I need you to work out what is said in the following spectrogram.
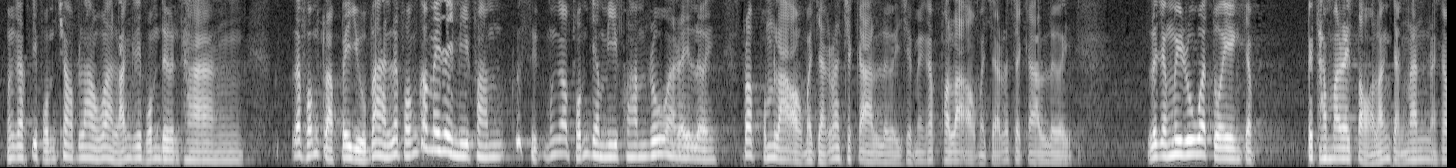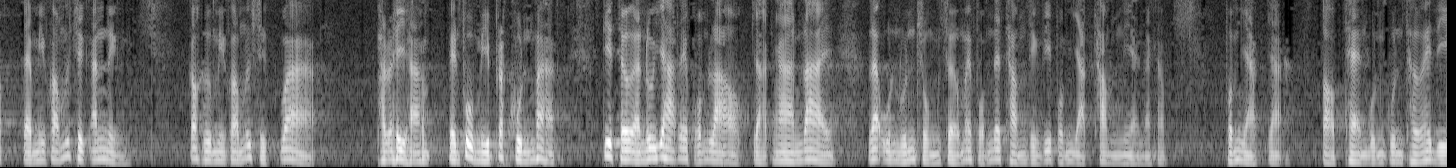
เหมือนกับที่ผมชอบเล่าว่า หลังที่ผมเดินทาง แล้วผมกลับไปอยู่บ้าน แล้วผมก็ไม่ได้มีความรู้สึกเหมือนกับผมจะมีความรู้อะไรเลย เพราะผมลาออกมาจากราชการเลยใช่ไหมครับพอลาออกมาจากราชการเลย แล้วยังไม่รู้ว่าตัวเองจะไปทำอะไรต่อหลังจากนั้นนะครับ แต่มีความรู้สึกอันหนึ่ง ก็คือมีความรู้สึกว่า ภรรยาเป็นผู้มีพระคุณมาก ที่เธออนุญาตให้ผมลาออกจากงานได้ และอุดหนุนส่งเสริมให้ผมได้ทำสิ่งที่ผมอยากทำเนี่ยนะครับ ผมอยากจะตอบแทนบุญคุณเธอให้ดี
